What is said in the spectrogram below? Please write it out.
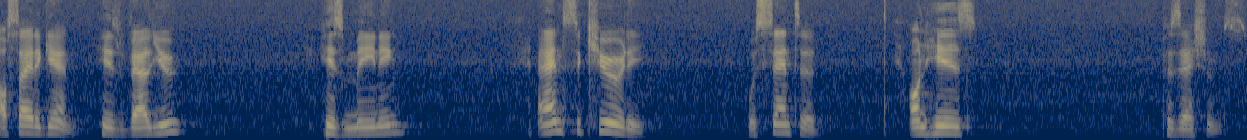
I'll say it again his value, his meaning, and security was centered on his possessions.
